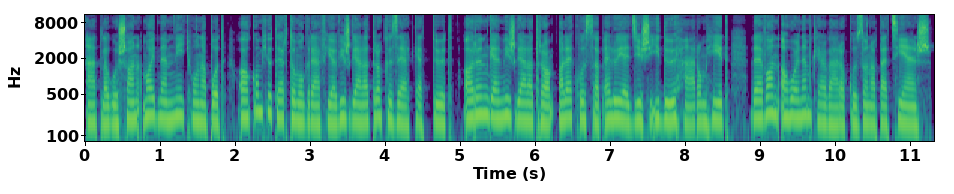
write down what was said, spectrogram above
átlagosan majdnem négy hónapot, a komputertomográfia vizsgálatra közel kettőt. A röntgen vizsgálatra a leghosszabb előjegyzési idő három hét, de van, ahol nem kell várakozzon a paciens.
